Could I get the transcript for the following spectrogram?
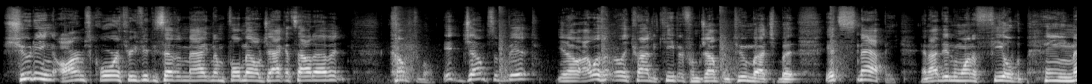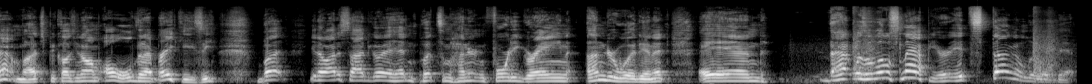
Shooting Armscor 357 Magnum full metal jackets out of it, comfortable. It jumps a bit. You know, I wasn't really trying to keep it from jumping too much, but it's snappy. And I didn't want to feel the pain that much because, you know, I'm old and I break easy. But, you know, I decided to go ahead and put some 140 grain Underwood in it. And that was a little snappier. It stung a little bit.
